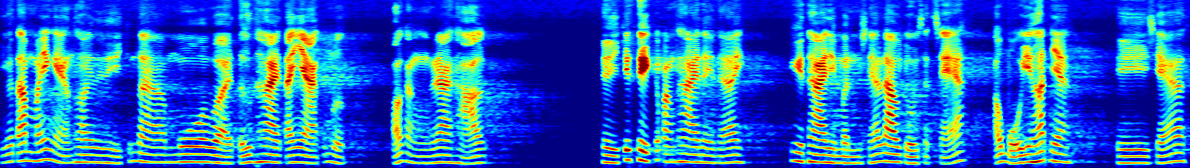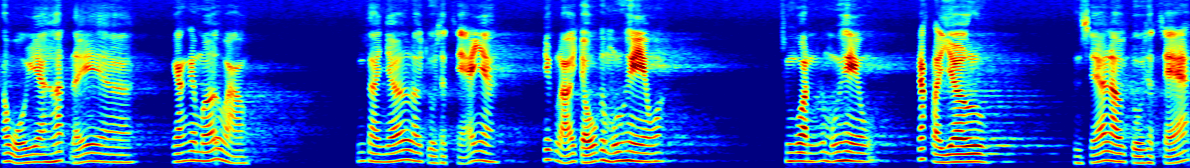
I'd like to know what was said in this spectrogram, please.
Chỉ có tám mấy ngàn thôi thì chúng ta mua về tự thay tại nhà cũng được. Khỏi cần ra thợ. Thì trước khi các bạn thay thì đây khi thay thì mình sẽ lau chùi sạch sẽ thảo bụi hết nha. Thì sẽ thảo bụi ra hết để ờ, gắn cái mới vào. Chúng ta nhớ lau chùi sạch sẽ nha. Nhất là ở chỗ cái mũi heo á. Xung quanh cái mũi heo rất là dơ luôn. Mình sẽ lau chùi sạch sẽ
